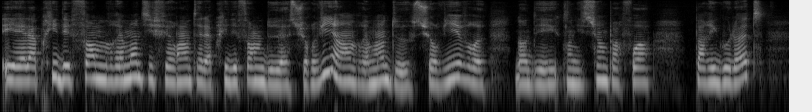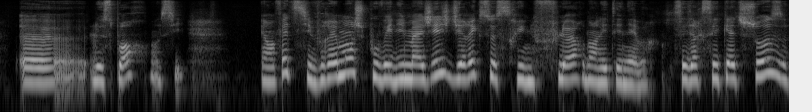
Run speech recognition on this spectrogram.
Et elle a pris des formes vraiment différentes. Elle a pris des formes de la survie, hein, vraiment de survivre dans des conditions parfois pas rigolotes. Euh, le sport aussi. Et en fait, si vraiment je pouvais l'imager, je dirais que ce serait une fleur dans les ténèbres. C'est-à-dire que c'est quelque chose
